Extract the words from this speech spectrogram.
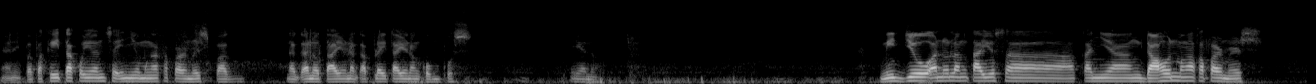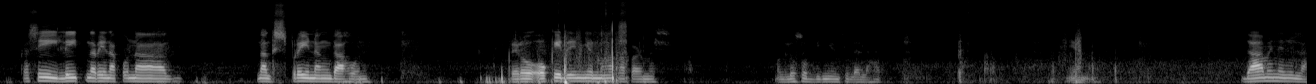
Yan, ipapakita ko yan sa inyo mga ka-farmers pag nag-ano tayo, nag-apply tayo ng compost. Ayan o. Medyo ano lang tayo sa kanyang dahon mga ka-farmers. Kasi late na rin ako nag nag-spray ng dahon. Pero okay din yun mga ka-farmers. Maglusog din yun sila lahat. Ayan o. Dami na nila.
